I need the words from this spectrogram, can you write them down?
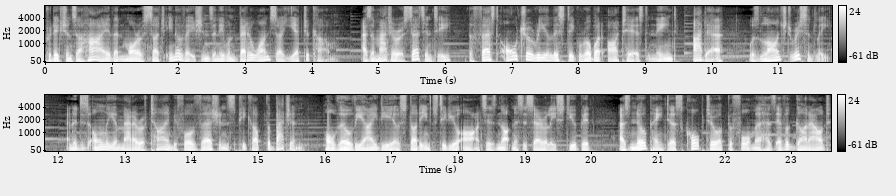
Predictions are high that more of such innovations and even better ones are yet to come. As a matter of certainty, the first ultra-realistic robot artist named Ada was launched recently and it is only a matter of time before versions pick up the baton. Although the idea of studying studio arts is not necessarily stupid, as no painter, sculptor or performer has ever gone out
